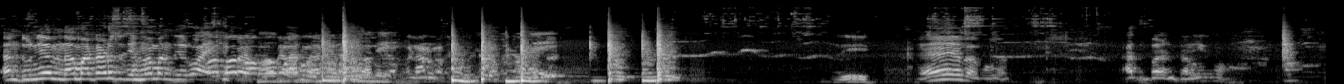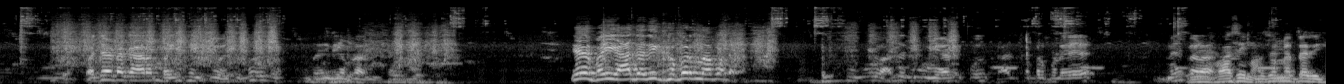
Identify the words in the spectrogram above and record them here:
અને દુનિયામાં ના માટાડું તો જેમાં મંદિરો આ તો પચાસ ટકા આરામ ભાઈ થઈ ગયો છે બરોબર. કે ભાઈ આજ દાદી ખબર ના પડે આ દાદી ખબર પડે નહીં વાસીમાં જમેતારી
